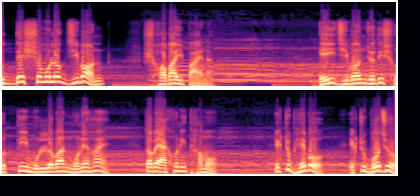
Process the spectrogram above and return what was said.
উদ্দেশ্যমূলক জীবন সবাই পায় না। এই জীবন যদি সত্যিই মূল্যবান মনে হয়, তবে এখনই থামো। একটু ভেবো, একটু বোঝো।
